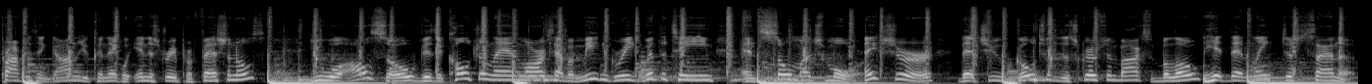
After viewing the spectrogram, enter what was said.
properties in Ghana. You connect with industry professionals. You will also visit cultural landmarks, have a meet and greet with the team, and so much more. Make sure that you go to the description box below hit that link to sign up.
